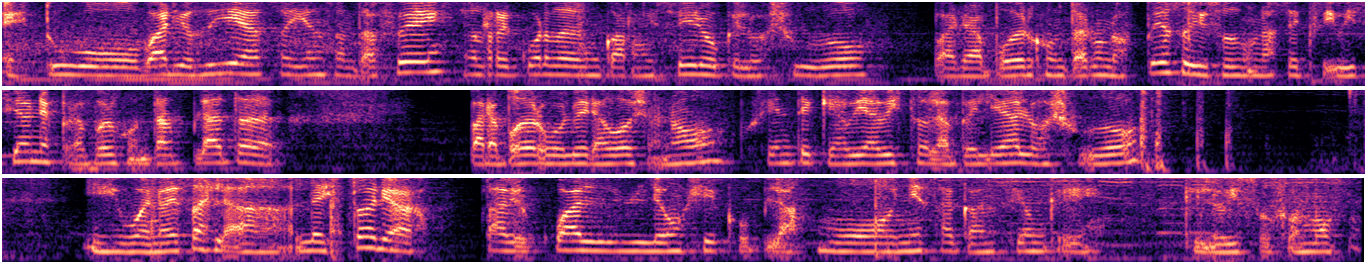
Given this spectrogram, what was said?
estuvo varios días ahí en Santa Fe, él recuerda de un carnicero que lo ayudó para poder juntar unos pesos, hizo unas exhibiciones para poder juntar plata para poder volver a Goya, ¿no? Gente que había visto la pelea lo ayudó. Y bueno, esa es la, la historia tal cual León Gieco plasmó en esa canción que, que lo hizo famoso.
